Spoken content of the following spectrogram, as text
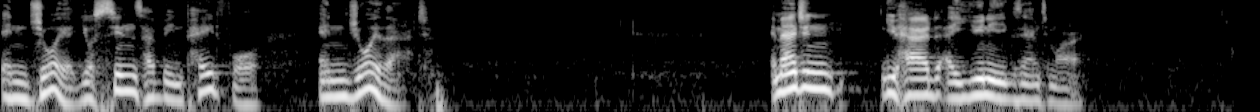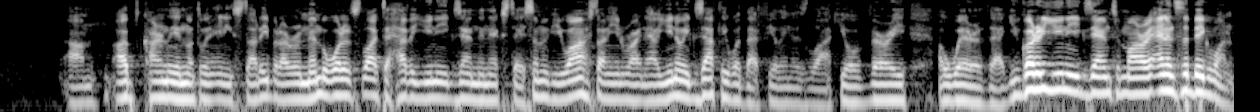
Enjoy it. Your sins have been paid for Enjoy that. Imagine you had a uni exam tomorrow. Um, I currently am not doing any study, but I remember what it's like to have a uni exam the next day. Some of you are studying right now. You know exactly what that feeling is like. You're very aware of that. You've got a uni exam tomorrow, and it's the big one.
